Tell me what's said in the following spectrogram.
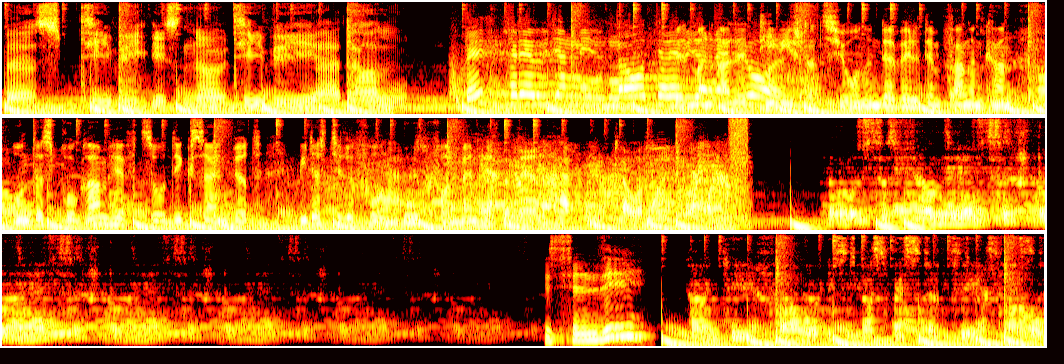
Best TV is no TV at all. Best television is no Wenn man alle at all. TV-Stationen der Welt empfangen kann und das Programmheft so dick sein wird wie das Telefonbuch von Manhattan. Man muss das Fernsehen zerstören. Wissen Sie? Kein TV ist das beste TV.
